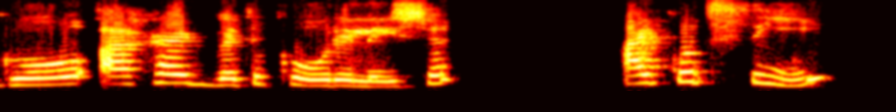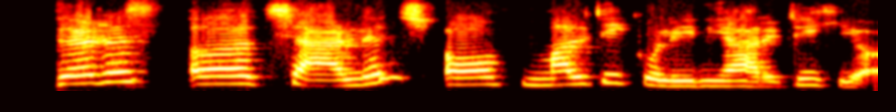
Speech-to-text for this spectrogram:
go ahead with a correlation. I could see there is a challenge of multicollinearity here.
